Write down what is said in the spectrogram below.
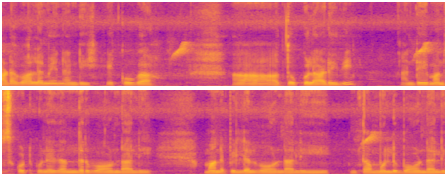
ఆడవాళ్ళమేనండి ఎక్కువగా తొక్కులాడేది. అంటే మనసు కొట్టుకునేది అందరూ బాగుండాలి. మన పిల్లలు బాగుండాలి తమ్ముళ్ళు బాగుండాలి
